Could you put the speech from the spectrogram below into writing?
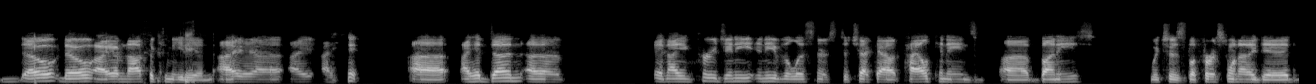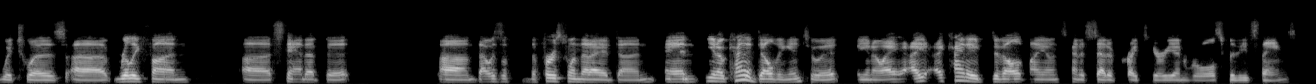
No, no, I am not the comedian. I, uh, I, I, uh, I had done, uh, and I encourage any any of the listeners to check out Kyle Kinane's uh, Bunnies which is the first one I did, which was uh, really fun uh, stand up bit. Um, that was the, the, first one that I had done. And, you know, kind of delving into it, you know, I, I, I kind of developed my own kind of set of criteria and rules for these things,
